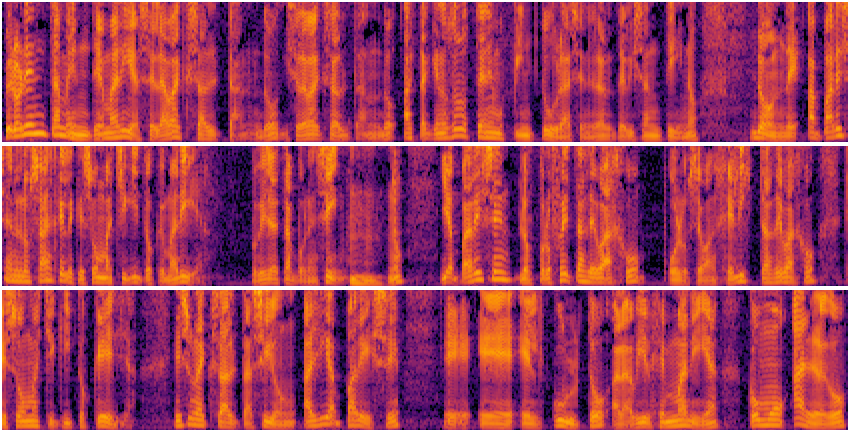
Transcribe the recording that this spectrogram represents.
Pero lentamente a María se la va exaltando y se la va exaltando hasta que nosotros tenemos pinturas en el arte bizantino donde aparecen los ángeles que son más chiquitos que María, porque ella está por encima, ¿no? Y aparecen los profetas debajo o los evangelistas debajo que son más chiquitos que ella. Es una exaltación. Allí aparece eh, eh, el culto a la Virgen María como algo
